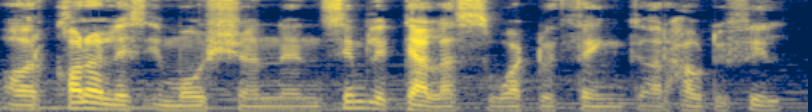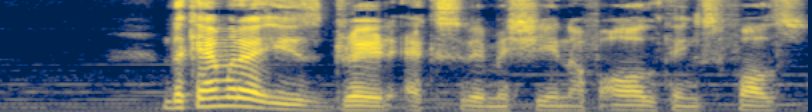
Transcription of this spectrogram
or colorless emotion and simply tell us what to think or how to feel. The camera is dread X-ray machine of all things false.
